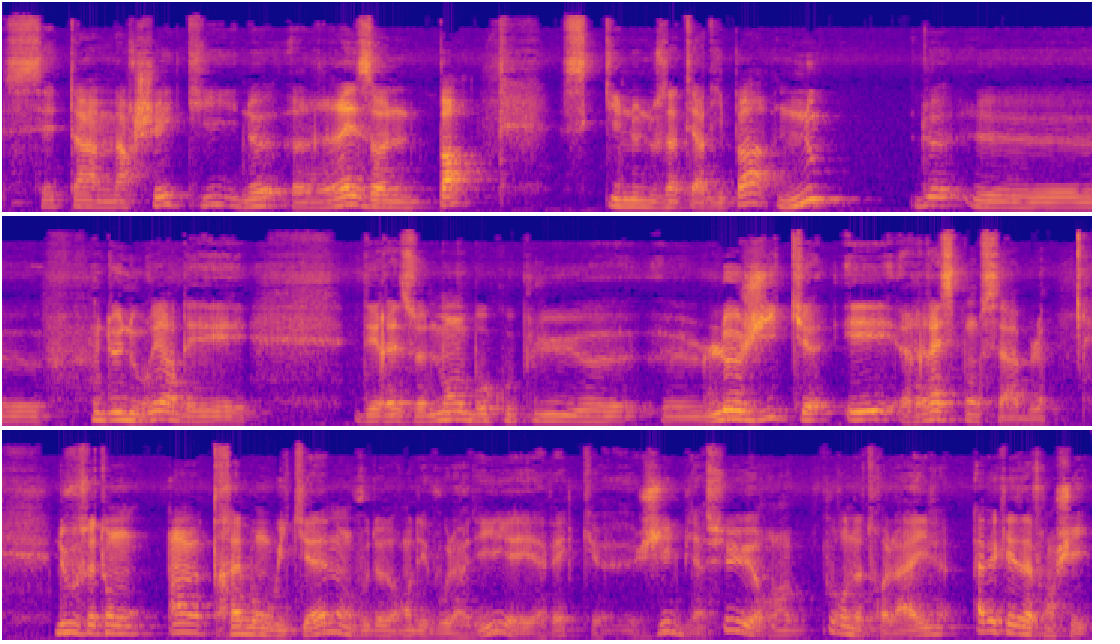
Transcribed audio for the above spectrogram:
C'est un marché qui ne résonne pas, ce qui ne nous interdit pas, nous, de, nourrir des raisonnements beaucoup plus logiques et responsables. Nous vous souhaitons un très bon week-end. On vous donne rendez-vous lundi et avec euh, Gilles, bien sûr, pour notre live avec les affranchis.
